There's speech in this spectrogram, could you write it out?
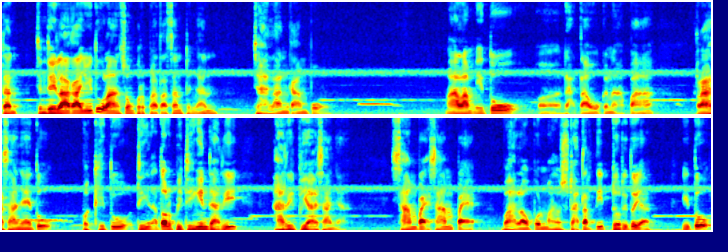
Dan jendela kayu itu langsung berbatasan dengan jalan kampung. Malam itu tidak eh, tahu kenapa rasanya itu begitu dingin atau lebih dingin dari hari biasanya. Sampai-sampai walaupun masa sudah tertidur itu ya, itu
